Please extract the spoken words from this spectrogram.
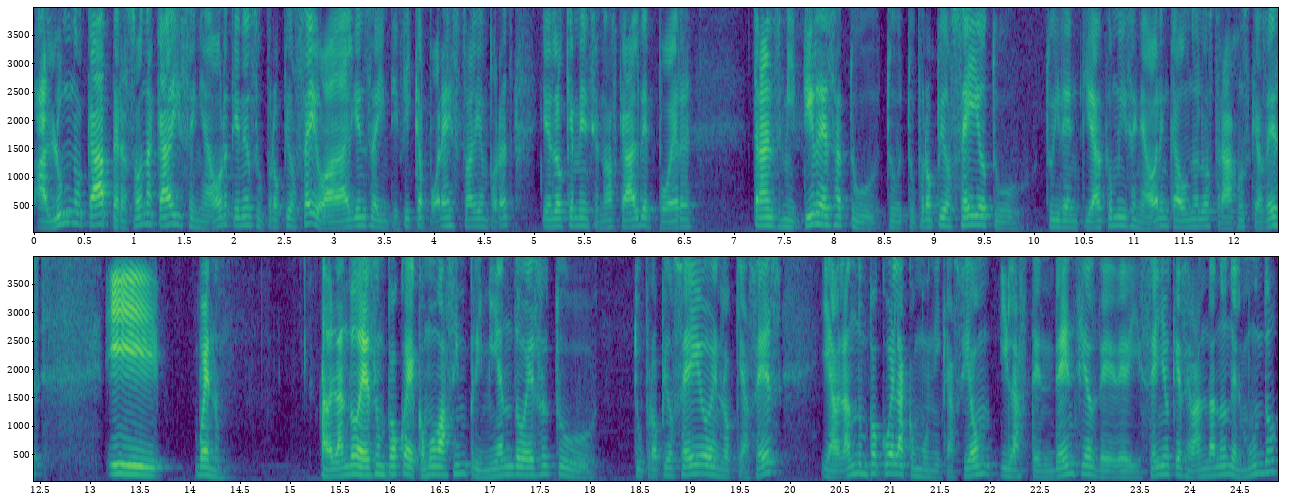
alumno, cada persona, cada diseñador tiene su propio sello. Alguien se identifica por esto, alguien por otro. Y es lo que mencionabas, cabal, de poder transmitir esa tu, propio sello, tu, identidad como diseñador en cada uno de los trabajos que haces. Y bueno, hablando de eso un poco, de cómo vas imprimiendo eso, tu, propio sello en lo que haces, y hablando un poco de la comunicación y las tendencias de, diseño que se van dando en el mundo,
